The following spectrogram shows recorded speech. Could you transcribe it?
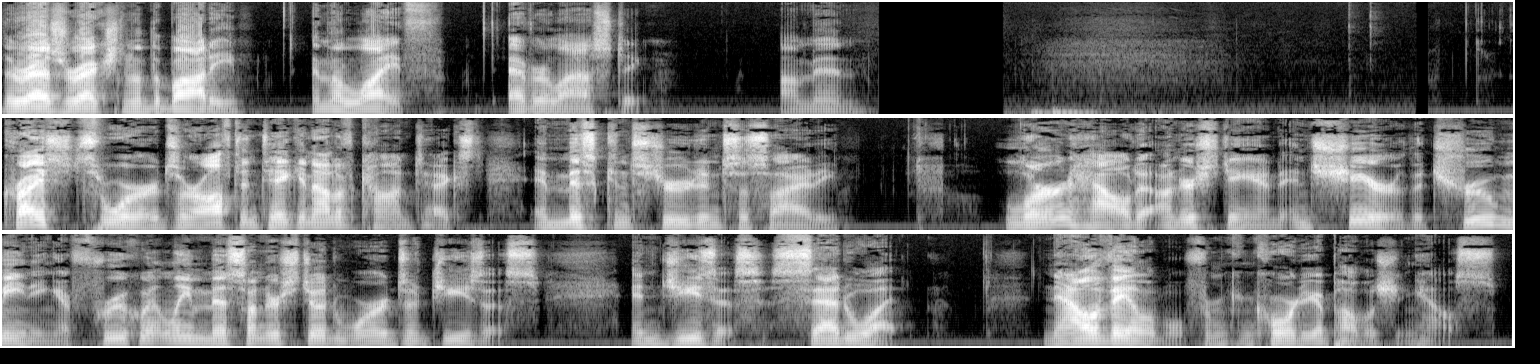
the resurrection of the body, and the life everlasting. Amen. Christ's words are often taken out of context and misconstrued in society. Learn how to understand and share the true meaning of frequently misunderstood words of Jesus. And Jesus said what? Now available from Concordia Publishing House.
